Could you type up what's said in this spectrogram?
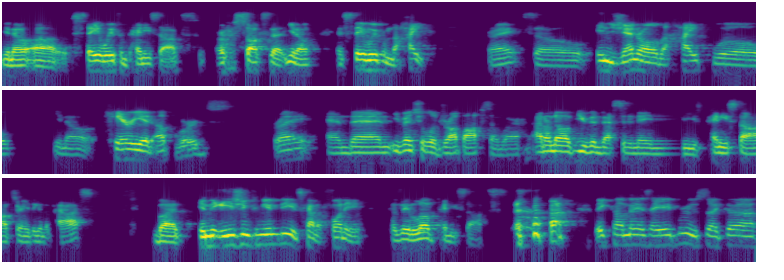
you know uh, stay away from penny stocks or stocks that you know and stay away from the hype right? So in general the hype will you know carry it upwards right? And then eventually it'll drop off somewhere. I don't know if you've invested in any of these penny stocks or anything in the past but in the asian community it's kind of funny because they love penny stocks they come in and say hey bruce like uh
